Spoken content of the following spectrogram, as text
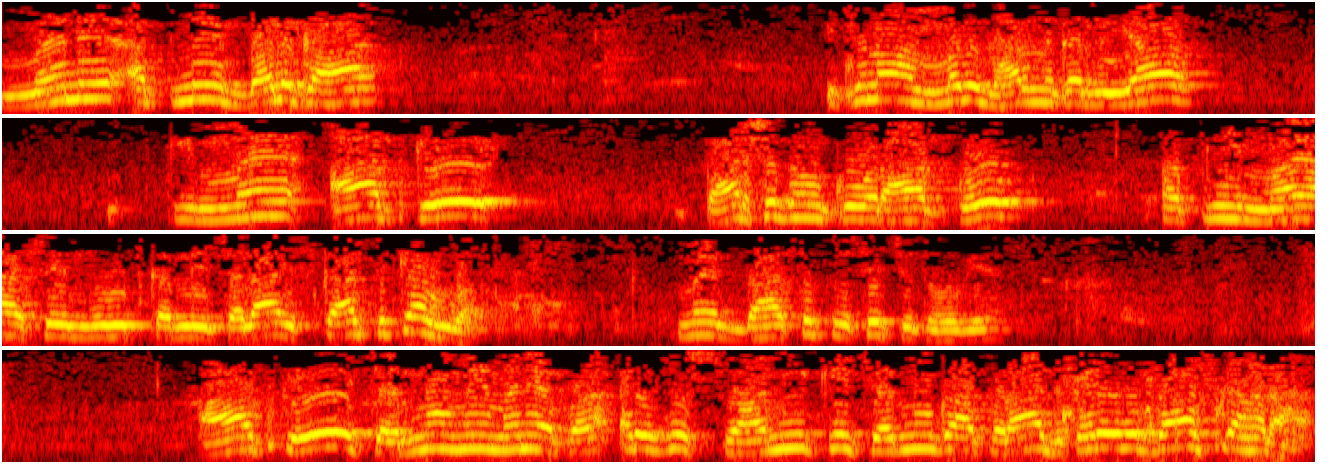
मैंने अपने बल का इतना मद धारण कर लिया कि मैं आपके पार्षदों को और आपको अपनी माया से मोहित करने चला। इसका अर्थ क्या हुआ? मैं दासत्व से च्युत हो गया। आपके चरणों में मैंने अरे जो स्वामी के चरणों का अपराध करे, वो दास कहाँ रहा?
